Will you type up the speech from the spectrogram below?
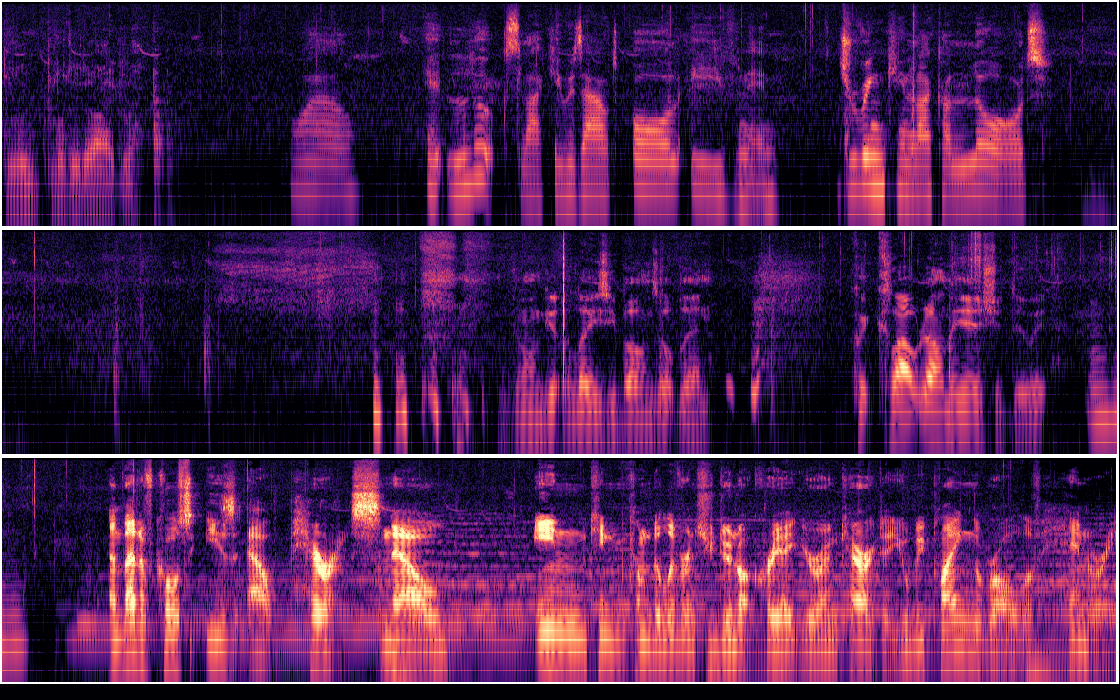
Blue-blooded idler. Well, it looks like he was out all evening, drinking like a lord. Go and get the lazy bones up then. Quick clout round the ear should do it. Mm-hmm. And that, of course, is our parents. Now, in Kingdom Come Deliverance, you do not create your own character. You'll be playing the role of Henry.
